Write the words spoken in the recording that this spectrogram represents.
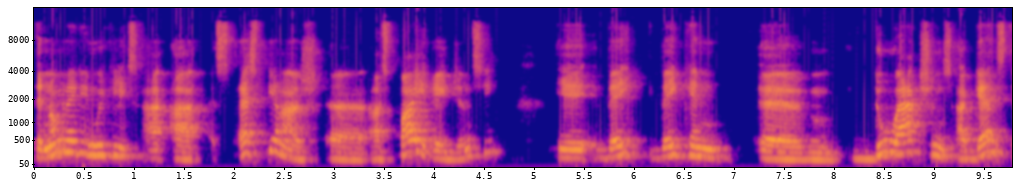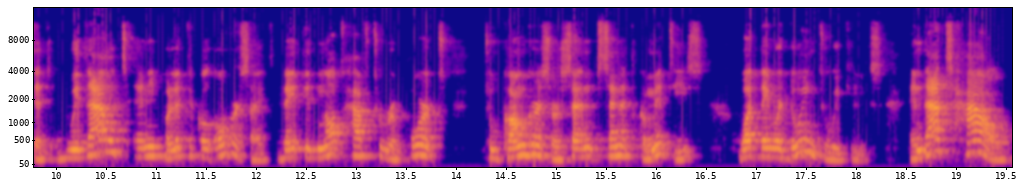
denominating WikiLeaks a, a espionage, uh, a spy agency, it, they they can um, do actions against it without any political oversight. They did not have to report to Congress or Sen- Senate committees what they were doing to WikiLeaks, and that's how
